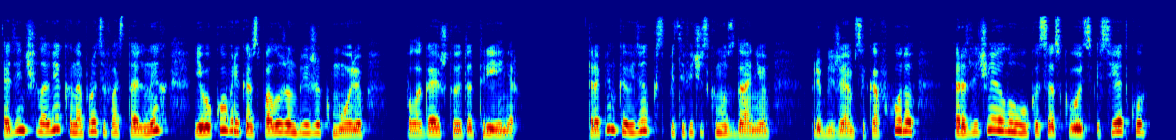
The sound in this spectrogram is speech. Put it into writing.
Один человек, а напротив остальных, его коврик расположен ближе к морю. Полагаю, что это тренер. Тропинка ведет к специфическому зданию. Приближаемся ко входу, различаю Лукаса сквозь сетку.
